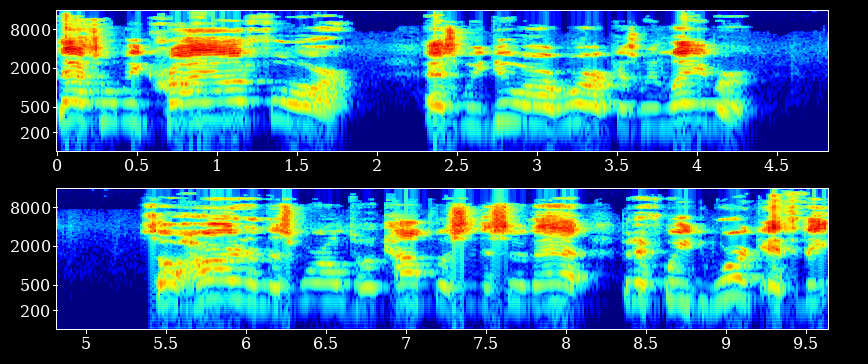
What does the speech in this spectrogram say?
That's what we cry out for as we do our work, as we labor so hard in this world to accomplish this or that. But if we work, if the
